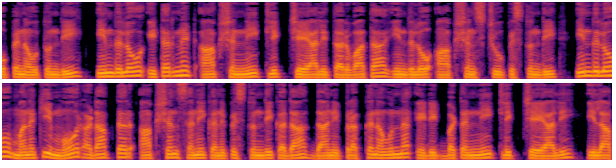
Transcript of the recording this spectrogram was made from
ఓపెన్ అవుతుంది. ఇందులో ఇంటర్నెట్ ఆప్షన్ని క్లిక్ చేయాలి. తర్వాత ఇందులో ఆప్షన్స్ చూపిస్తుంది. ఇందులో మనకి మోర్ అడాప్టర్ ఆప్షన్స్ అని కనిపిస్తుంది కదా. దాని ప్రక్కన ఉన్న ఎడిట్ బటన్ని క్లిక్ చేయాలి. ఇలా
